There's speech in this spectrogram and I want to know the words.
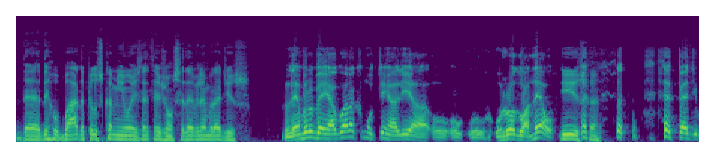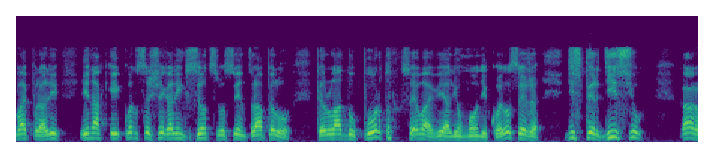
de, derrubada pelos caminhões, né, Tejão? Você deve lembrar disso. Lembro bem. Agora, como tem ali a, o, o, o Rodoanel, Isso. é pé demais por ali. E, na, e, quando você chega ali em Santos, se você entrar pelo, pelo lado do porto, você vai ver ali um monte de coisa. Ou seja, desperdício. Cara,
